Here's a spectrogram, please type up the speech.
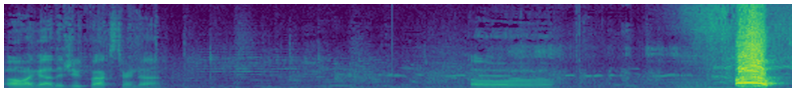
Oh my god, the jukebox turned on. Oh. Oh!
